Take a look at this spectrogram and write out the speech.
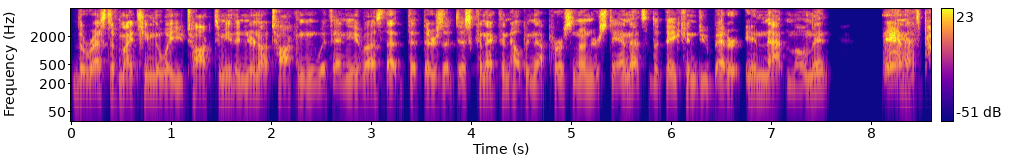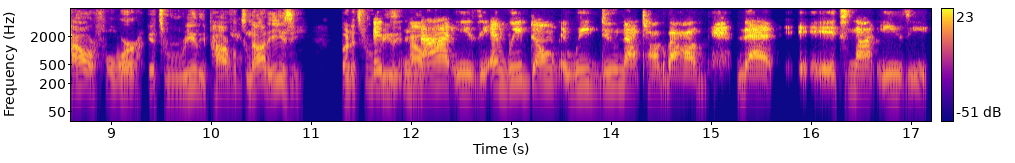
the rest of my team the way you talk to me, then you're not talking with any of us. That that there's a disconnect and helping that person understand that so that they can do better in that moment. Man, that's powerful work. It's really powerful. It's not easy, but it's really it's not easy. And we don't we do not talk about how that it's not easy.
